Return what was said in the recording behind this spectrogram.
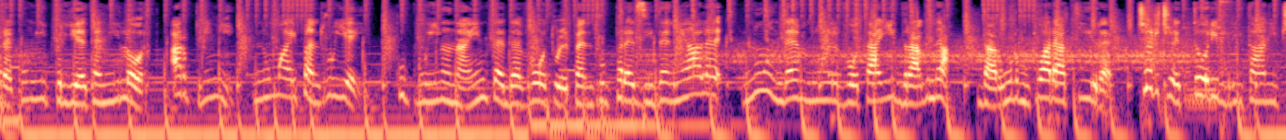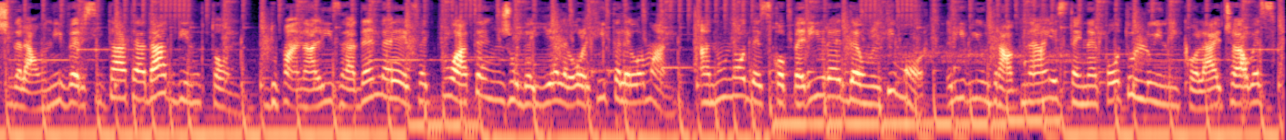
precum prietenilor, ar primi, numai pentru ei cu puin înainte de votul pentru prezidențiale, nu îndemnul votai Dragnea, dar următoarea tire, cercetătorii britanici de la Universitatea Daddington, după analiza DNA efectuate în judeiele Olchitele Orman, anun o descoperire de ultimor, Liviu Dragnea este nepotul lui Nicolae Ceaușescu.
